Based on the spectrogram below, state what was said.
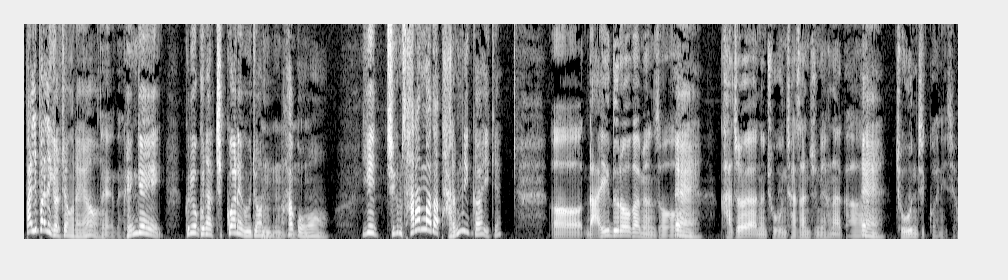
빨리빨리 결정을 해요. 네, 네. 굉장히 그리고 그냥 직관에 의존하고 이게 지금 사람마다 다릅니까 이게? 어, 나이 들어가면서 네. 가져야 하는 좋은 자산 중에 하나가 네. 좋은 직관이죠.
